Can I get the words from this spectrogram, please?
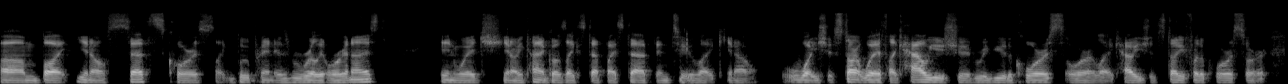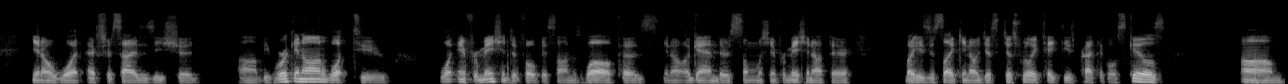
Um but you know Seth's course like blueprint is really organized in which you know he kind of goes like step by step into like you know what you should start with, like how you should review the course or like how you should study for the course or you know what exercises you should uh, be working on, what to what information to focus on as well because you know again there's so much information out there but he's just like you know just just really take these practical skills um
